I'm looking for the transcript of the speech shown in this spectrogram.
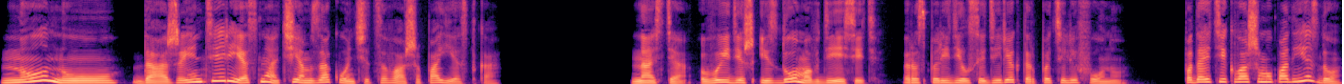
Ну-ну, даже интересно, чем закончится ваша поездка. «Настя, выйдешь из дома в десять», — распорядился директор по телефону. «Подойти к вашему подъезду?»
